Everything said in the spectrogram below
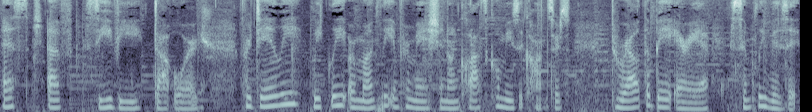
sfcv.org. For daily, weekly, or monthly information on classical music concerts throughout the Bay Area, simply visit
